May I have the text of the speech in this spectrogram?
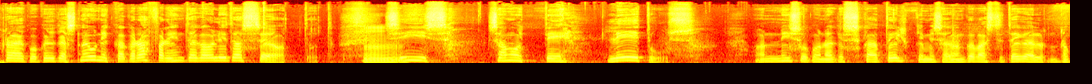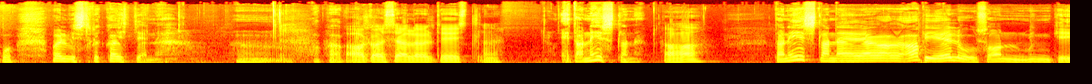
praegu kõigest nõunik, aga Rahvarindega oli ta seotud mm. -hmm. siis samuti Leedus on niisugune, kes ka tõlkimisega on kõvasti tegelenud nagu Valvis Trikaitjene mm,. aga, aga seal öeldi eestlane ei, ta on eestlane. Ta on eestlane ja abielus on mingi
